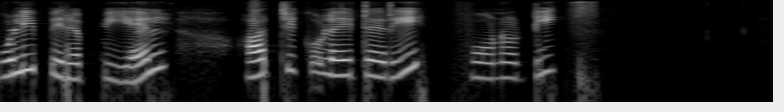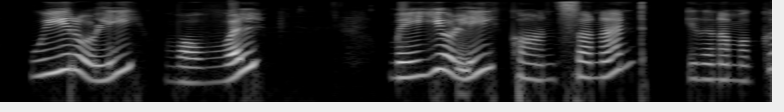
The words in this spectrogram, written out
ஒளிபிறப்பியல் ஆர்டிகுலேட்டரி ஃபோனோட்டிக்ஸ் உயிரொலி வவ்வல் மெய்யொலி கான்சனன்ட் இது நமக்கு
